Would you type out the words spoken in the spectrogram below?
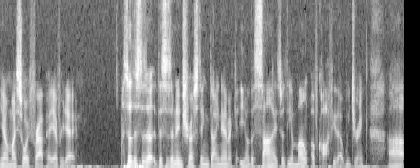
you know, my soy frappe every day. So this is a this is an interesting dynamic. You know, the size or the amount of coffee that we drink. Uh,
